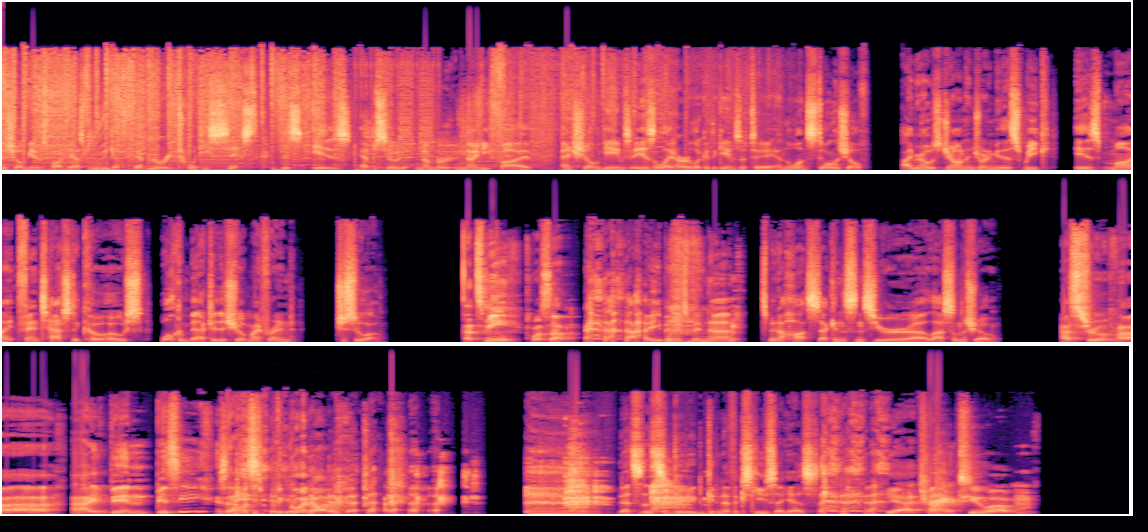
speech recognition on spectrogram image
everyone, welcome to the Shelved Games Podcast for the week of February 26th. This is episode number 95, and Shelved Games is a lighthearted look at the games of today and the ones still on the shelf. I'm your host, John, and joining me this week is my fantastic co host. Welcome back to the show, my friend, Chisulo. That's me. What's up? How you been? It's been uh, it's been a hot second since you were uh, last on the show. That's true. Uh, I've been busy. Is that what's been going on? that's that's a good good enough excuse, I guess. yeah, trying to um,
